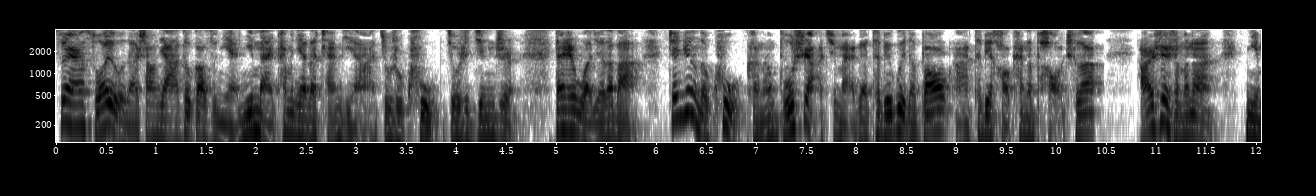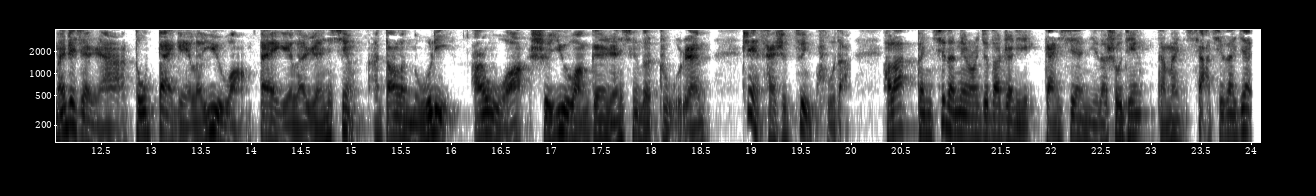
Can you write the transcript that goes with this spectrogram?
虽然所有的商家都告诉你，你买他们家的产品啊，就是酷，就是精致，但是我觉得吧，真正的酷可能不是啊，去买个特别贵的包啊，特别好看的跑车，而是什么呢？你们这些人啊，都败给了欲望，败给了人性啊，当了奴隶，而我是欲望跟人性的主人，这才是最酷的。好了，本期的内容就到这里，感谢你的收听，咱们下期再见。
